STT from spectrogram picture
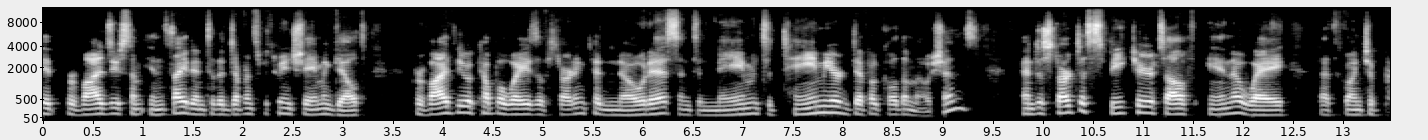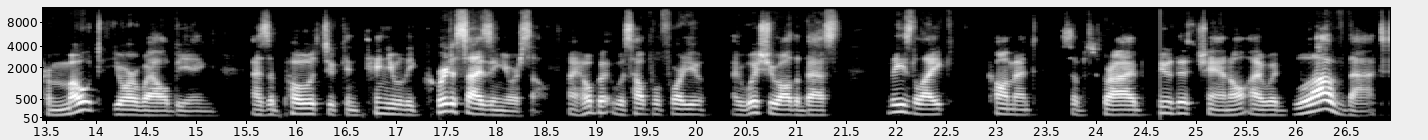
it provides you some insight into the difference between shame and guilt, provides you a couple ways of starting to notice and to name, to tame your difficult emotions and to start to speak to yourself in a way that's going to promote your well-being as opposed to continually criticizing yourself. I hope it was helpful for you. I wish you all the best. Please like, comment, subscribe to this channel. I would love that.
